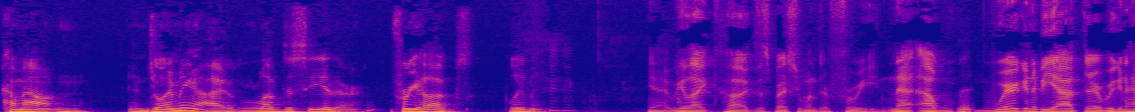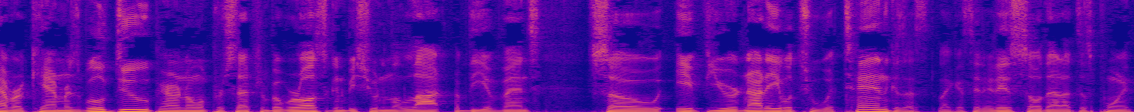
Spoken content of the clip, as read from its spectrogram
come out and, and join me, I'd love to see you there. Free hugs, believe me. Yeah, we like hugs, especially when they're free. Now, uh, we're going to be out there. We're going to have our cameras. We'll do paranormal perception, but we're also going to be shooting a lot of the events. So if you're not able to attend, because like I said, it is sold out at this point.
